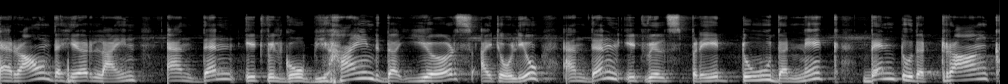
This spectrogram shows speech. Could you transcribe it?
around the hairline and then it will go behind the ears I told you and then it will spread to the neck then to the trunk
